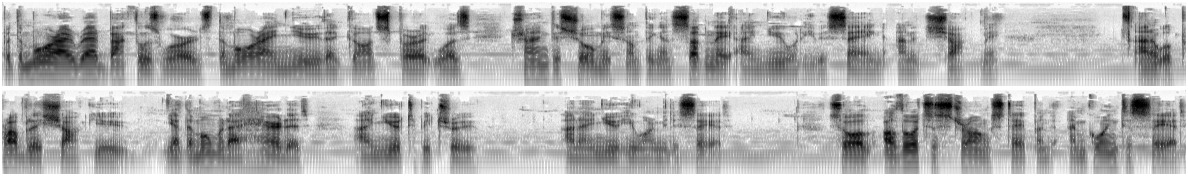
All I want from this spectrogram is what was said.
But the more I read back those words, the more I knew that God's Spirit was trying to show me something, and suddenly I knew what He was saying, and it shocked me. And it will probably shock you. Yet the moment I heard it, I knew it to be true, and I knew He wanted me to say it. So, although it's a strong statement, I'm going to say it,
